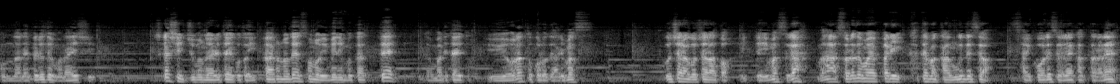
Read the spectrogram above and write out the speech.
そんなレベルでもないし、しかし自分のやりたいこといっぱいあるので、その夢に向かって頑張りたいというようなところであります。ごちゃらごちゃらと言っていますが、まあそれでもやっぱり勝てば官軍ですよ。最高ですよね、勝ったらね。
